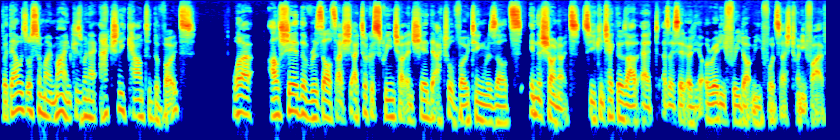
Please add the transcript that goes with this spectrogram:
But that was also my mind because when I actually counted the votes, well, I, I'll share the results. I, sh- I, took a screenshot and shared the actual voting results in the show notes. So you can check those out at, as I said earlier, alreadyfree.me forward slash 25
